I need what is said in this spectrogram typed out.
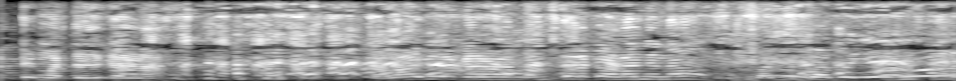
ಆಕ್ಟಿಂಗ್ ಮಾಡ್ತಿದ್ದೆ ಕಾರಣ. ಕಲಾವಿದ ಕಾರಣ, ನಮಸ್ಕಾರ ಕಾರಣ ನೀನು. ನಮಸ್ಕಾರ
